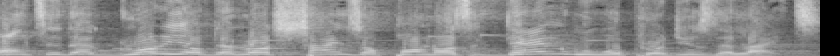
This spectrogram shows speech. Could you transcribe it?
until the glory of the Lord shines upon us, then we will produce the light.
